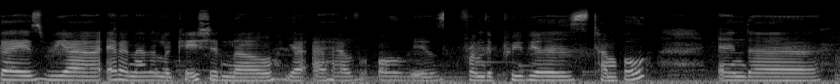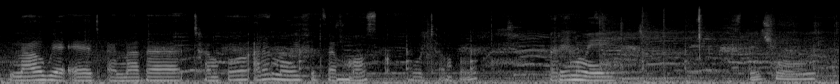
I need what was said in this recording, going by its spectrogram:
Guys, we are at another location now. Yeah, I have all this from the previous temple and uh, now we're at another temple. I don't know if it's a mosque or temple, but anyway, stay tuned.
